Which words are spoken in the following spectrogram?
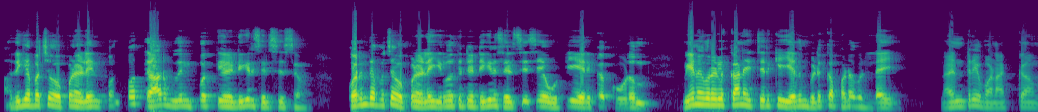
அதிகபட்ச வெப்பநிலை முப்பத்தி ஆறு முதல் முப்பத்தி ஏழு டிகிரி செல்சியஸும் குறைந்தபட்ச வெப்பநிலை இருபத்தி எட்டு டிகிரி செல்சியஸை ஒட்டியே இருக்கக்கூடும். மீனவர்களுக்கான எச்சரிக்கை ஏதும் விடுக்கப்படவில்லை. நன்றி வணக்கம்.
